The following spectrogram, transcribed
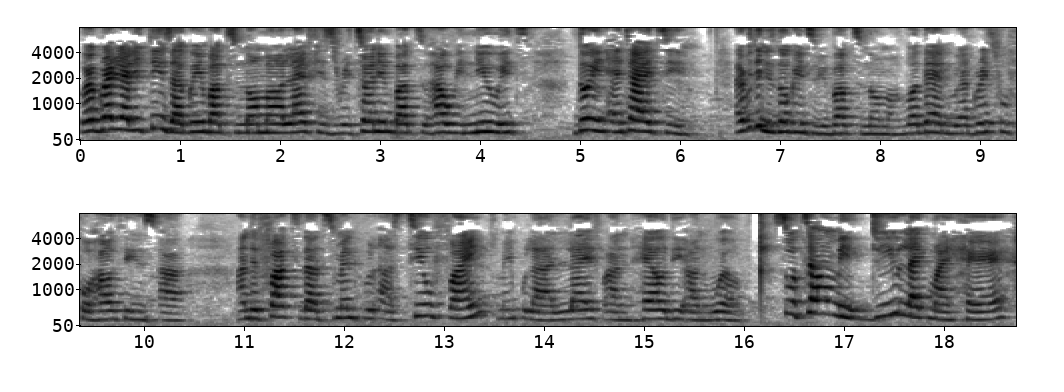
Well gradually things are going back to normal. Life is returning back to how we knew it. Though in entirety everything is not going to be back to normal. But then we are grateful for how things are and the fact that many people are still fine many people are alive and healthy and well. So tell me do you like my hair?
